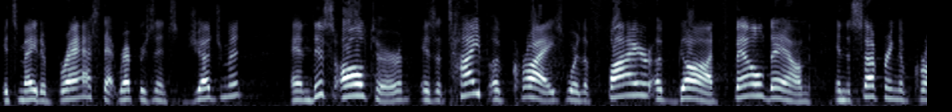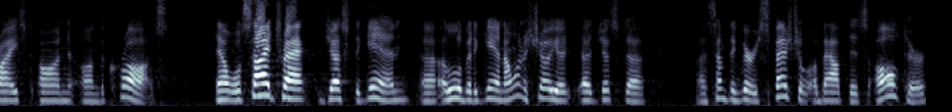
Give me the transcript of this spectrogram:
it's made of brass that represents judgment, and this altar is a type of Christ where the fire of God fell down in the suffering of Christ on, on the cross. Now, we'll sidetrack just again, uh, a little bit again. I want to show you uh, just uh, uh something very special about this altar.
